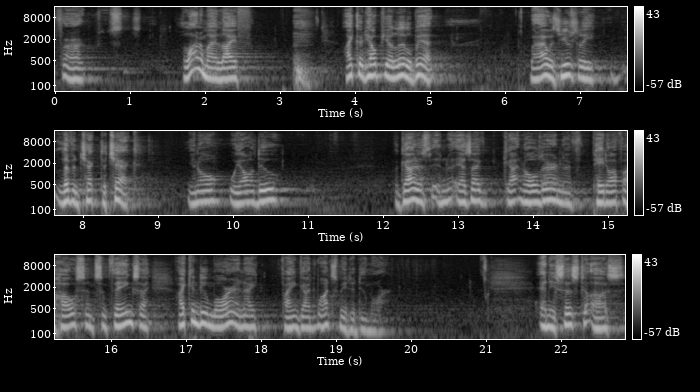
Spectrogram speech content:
For a lot of my life, I could help you a little bit, but I was usually living check to check. You know, we all do. But God is, as I've gotten older and I've paid off a house and some things, I, I can do more, and I find God wants me to do more. And He says to us,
